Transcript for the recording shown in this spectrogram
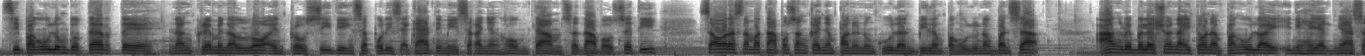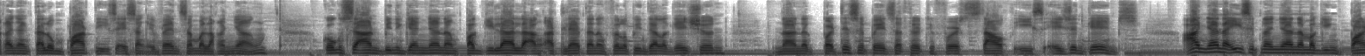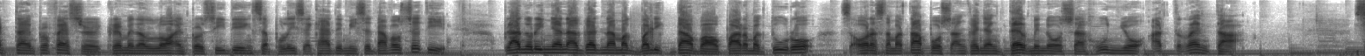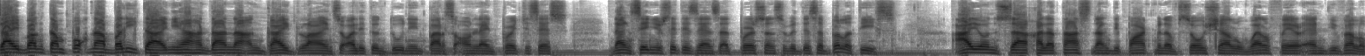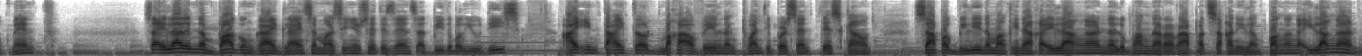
si Pangulong Duterte ng Criminal Law and Proceeding sa Police Academy sa kanyang hometown sa Davao City sa oras na matapos ang kanyang panunungkulan bilang Pangulo ng Bansa. Ang revelasyon na ito ng Pangulo ay inihayag niya sa kanyang talumpati sa isang event sa Malacanang kung saan binigyan niya ng pagkilala ang atleta ng Philippine delegation na nag-participate sa 31st Southeast Asian Games. Anya, naisip na niya na maging part-time professor, criminal law and proceedings sa Police Academy sa Davao City. Plano rin niya na agad na magbalik Davao para magturo sa oras na matapos ang kanyang termino sa Hunyo at Renta. Sa ibang tampok na balita, inihahanda na ang guidelines o alituntunin para sa online purchases ng senior citizens at persons with disabilities. Ayon sa kalatas ng Department of Social Welfare and Development, sa ilalim ng bagong guidelines sa mga senior citizens at PWDs ay entitled maka-avail ng 20% discount sa pagbili ng mga kinakailangan na lubhang nararapat sa kanilang pangangailangan.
